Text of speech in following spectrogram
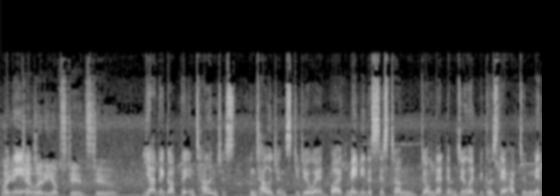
Like the edu- of students to yeah, they got the intelligence intelligence to do it, but maybe the system don't let them do it because they have to meet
